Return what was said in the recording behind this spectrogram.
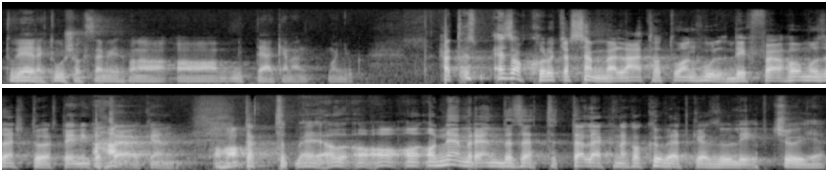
tényleg túl sok szemét van a, a telkemen, mondjuk. Hát ez, ez akkor, hogyha szemmel láthatóan hulladékfelhalmozás történik Aha. a telken. Aha. Tehát a, a, a, a nem rendezett teleknek a következő lépcsője,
